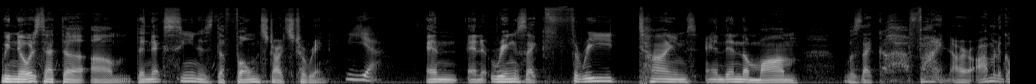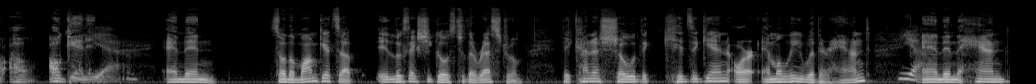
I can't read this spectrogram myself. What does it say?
we notice that the um the next scene is the phone starts to ring yeah. and and it rings like three times and then the mom was like "Ah, fine or I'm gonna go I'll I'll get it Yeah. and then so the mom gets up it looks like she goes to the restroom they kind of show the kids again or Emily with her hand Yeah. and then the hand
